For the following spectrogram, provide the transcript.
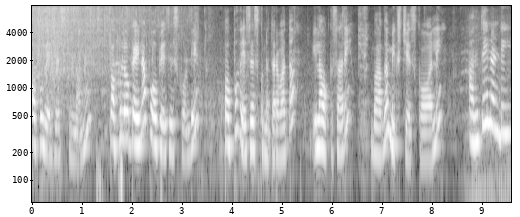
పప్పు వేసేసుకుందాము. పప్పులోకైనా పోపు వేసేసుకోండి. పప్పు వేసేసుకున్న తర్వాత ఇలా ఒకసారి బాగా మిక్స్ చేసుకోవాలి. అంతేనండి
